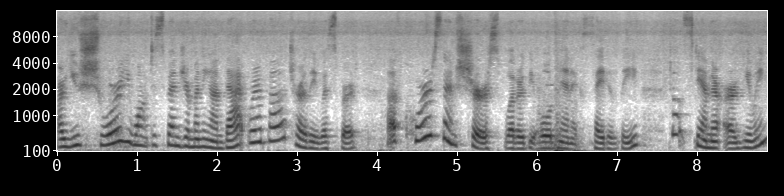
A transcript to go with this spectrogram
Are you sure you want to spend your money on that, Grandpa? Charlie whispered. Of course I'm sure, spluttered the old man excitedly. Don't stand there arguing.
